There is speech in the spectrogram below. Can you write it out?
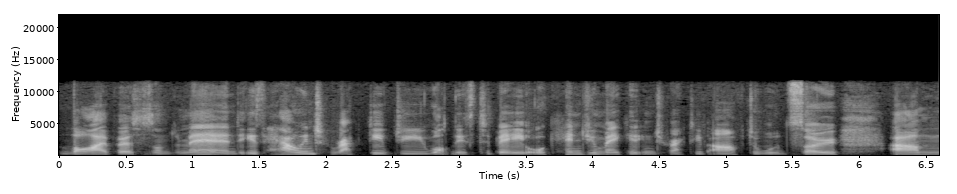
live versus on demand is how interactive do you want this to be, or can you make it interactive afterwards. So um,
